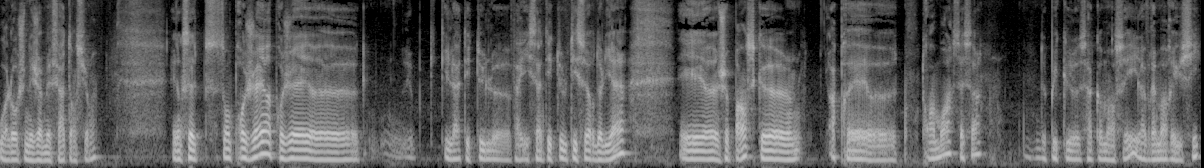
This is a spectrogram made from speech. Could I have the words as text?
Ou alors je n'ai jamais fait attention. Et donc c'est son projet, un projet euh, qu'il intitule, enfin il s'intitule Tisseur de liens. Et euh, je pense que après euh, trois mois, c'est ça, depuis que ça a commencé, il a vraiment réussi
